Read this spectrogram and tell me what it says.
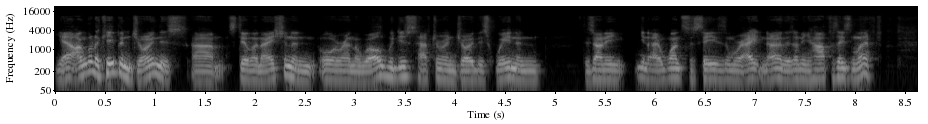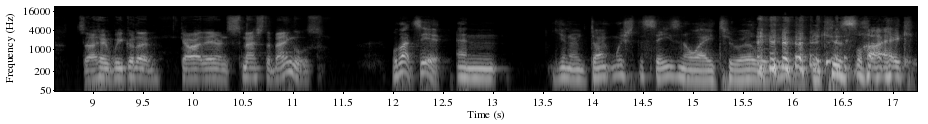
yeah, I'm going to keep enjoying this um, Steeler Nation and all around the world. We just have to enjoy this win, and there's only you know once the season we're eight zero, there's only half a season left, so we've got to go out there and smash the Bengals. Well, that's it, and you know, don't wish the season away too early because like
